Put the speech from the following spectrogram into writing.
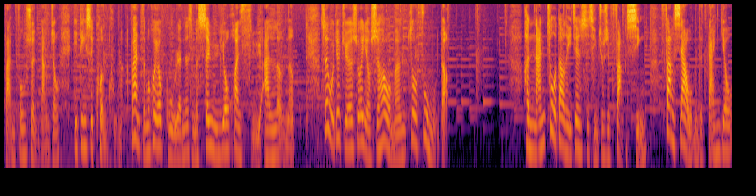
帆风顺当中，一定是困苦嘛，不然怎么会有古人的什么生于忧患，死于安乐呢？所以我就觉得说，有时候我们做父母的。很难做到的一件事情就是放心，放下我们的担忧，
